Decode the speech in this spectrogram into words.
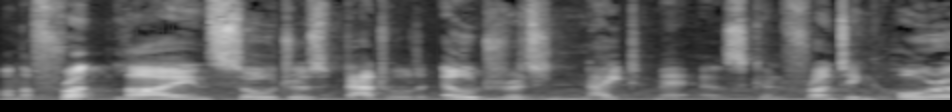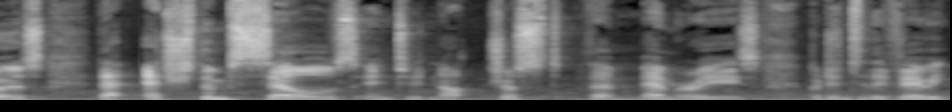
on the front line, soldiers battled eldritch nightmares, confronting horrors that etched themselves into not just their memories, but into the very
